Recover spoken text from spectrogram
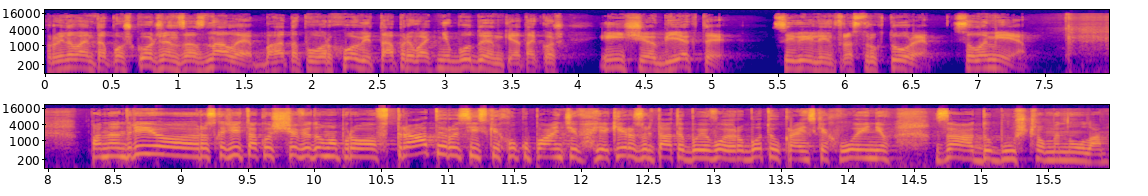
Руйнувань та пошкоджень зазнали багатоповерхові та приватні будинки, а також інші об'єкти цивільної інфраструктури. Соломія. Пане Андрію, розкажіть також, що відомо про втрати російських окупантів, які результати бойової роботи українських воїнів за добу, що минула.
